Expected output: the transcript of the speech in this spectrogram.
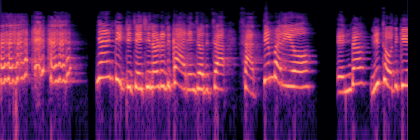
ഞാൻ ടിറ്റി ചേച്ചിനോട് ഒരു കാര്യം ചോദിച്ചാ. സത്യം പറയോ? എന്താ നീ ചോദിക്കേ.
